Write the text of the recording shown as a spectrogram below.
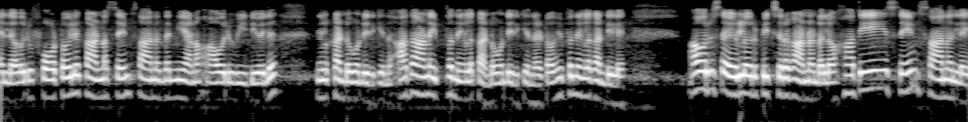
അല്ല ഒരു ഫോട്ടോയിൽ കാണുന്ന സെയിം സാധനം തന്നെയാണോ ആ ഒരു വീഡിയോയിൽ നിങ്ങൾ കണ്ടുകൊണ്ടിരിക്കുന്നത്. അതാണ് ഇപ്പോൾ നിങ്ങൾ കണ്ടുകൊണ്ടിരിക്കുന്നത് കേട്ടോ. ഇപ്പോൾ നിങ്ങൾ കണ്ടില്ലേ? ആ ഒരു സൈഡിൽ ഒരു പിക്ചർ കാണണ്ടല്ലോ അതേ സെയിം സാധനമല്ലേ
